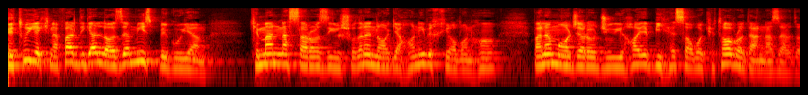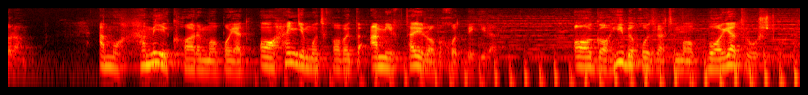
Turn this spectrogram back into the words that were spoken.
به تو یک نفر دیگر لازم نیست بگویم که من نه سرازیر شدن ناگهانی به خیابانها و نه ماجراجویی های بی حساب و کتاب را در نظر دارم. اما همه کار ما باید آهنگ متفاوت و عمیقتری را به خود بگیرد. آگاهی به قدرت ما باید رشد کند.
